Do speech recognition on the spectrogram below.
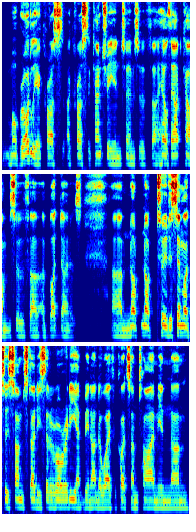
more broadly across across the country in terms of uh, health outcomes of, uh, of blood donors. Um, not not too dissimilar to some studies that have already been underway for quite some time in um,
